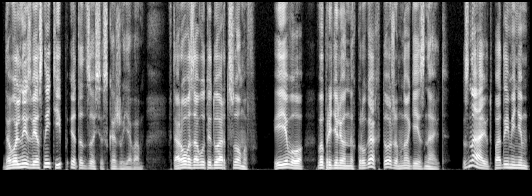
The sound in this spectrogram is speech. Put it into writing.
Довольно известный тип этот Зося, скажу я вам. Второго зовут Эдуард Сомов. И его в определенных кругах тоже многие знают. Знают под именем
